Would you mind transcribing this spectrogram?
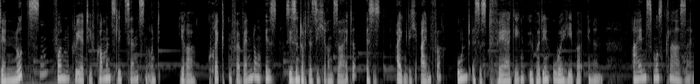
Der Nutzen von Creative Commons Lizenzen und ihrer korrekten Verwendung ist, Sie sind auf der sicheren Seite, es ist eigentlich einfach, und es ist fair gegenüber den UrheberInnen. Eins muss klar sein,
